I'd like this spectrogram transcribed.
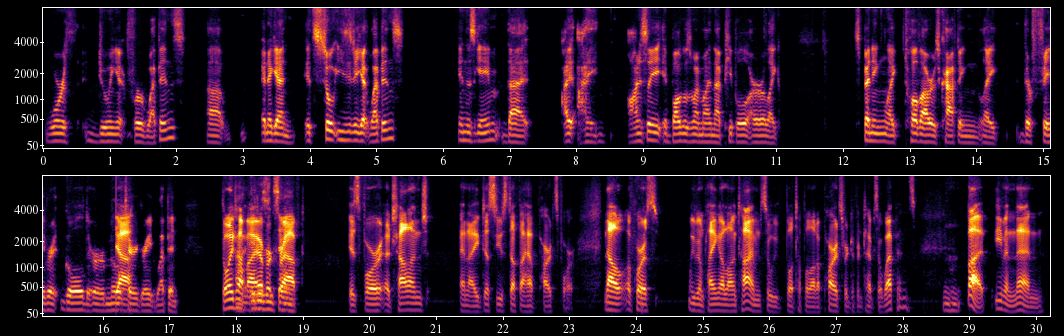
worth doing it for weapons. Uh, and again, it's so easy to get weapons in this game that I I honestly it boggles my mind that people are like spending like 12 hours crafting like their favorite gold or military grade weapon. The only time Uh, I ever craft is for a challenge, and I just use stuff I have parts for. Now, of course, we've been playing a long time, so we've built up a lot of parts for different types of weapons. Mhm. But even then,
